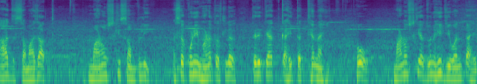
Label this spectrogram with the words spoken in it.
आज समाजात माणुसकी संपली असं कोणी म्हणत असलं तरी त्यात काही तथ्य नाही. हो माणुसकी अजूनही जिवंत आहेत.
